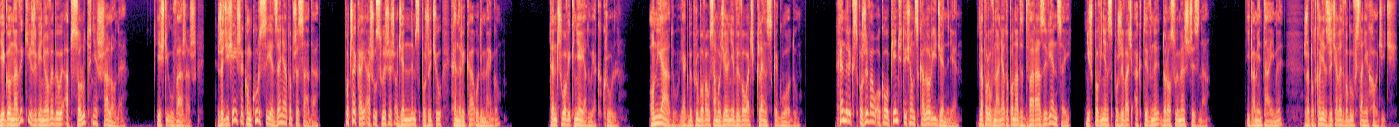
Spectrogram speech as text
Jego nawyki żywieniowe były absolutnie szalone. Jeśli uważasz, że dzisiejsze konkursy jedzenia to przesada, poczekaj, aż usłyszysz o dziennym spożyciu Henryka Odimego. Ten człowiek nie jadł jak król. On jadł, jakby próbował samodzielnie wywołać klęskę głodu. Henryk spożywał około 5000 kalorii dziennie. Dla porównania to ponad dwa razy więcej, niż powinien spożywać aktywny, dorosły mężczyzna. I pamiętajmy, że pod koniec życia ledwo był w stanie chodzić.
